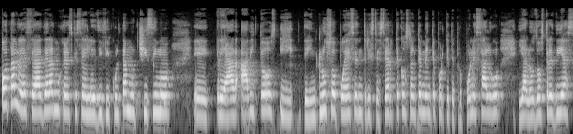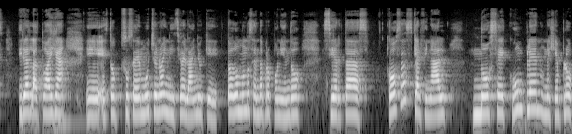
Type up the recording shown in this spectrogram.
O tal vez seas de las mujeres que se les dificulta muchísimo eh, crear hábitos y te incluso puedes entristecerte constantemente porque te propones algo y a los dos, tres días tiras la toalla. Eh, esto sucede mucho, ¿no? A inicio del año que todo el mundo se anda proponiendo ciertas cosas que al final no se cumplen. Un ejemplo,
